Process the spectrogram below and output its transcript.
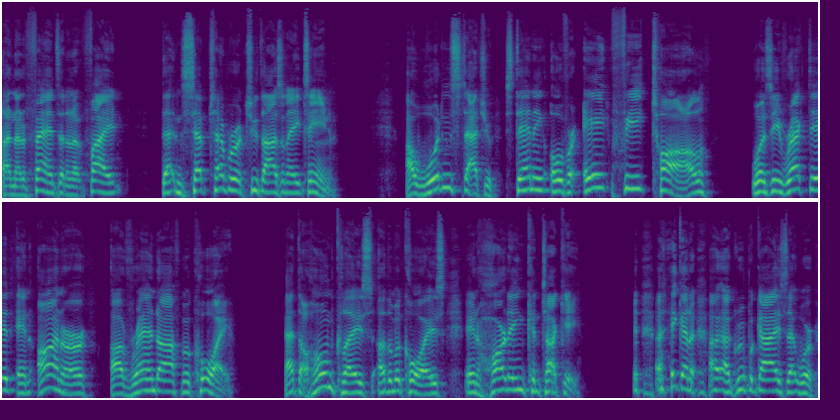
an offense and in a fight that in September of 2018, a wooden statue standing over eight feet tall was erected in honor of Randolph McCoy at the home place of the McCoys in Harding, Kentucky. they got a, a, group of guys that were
